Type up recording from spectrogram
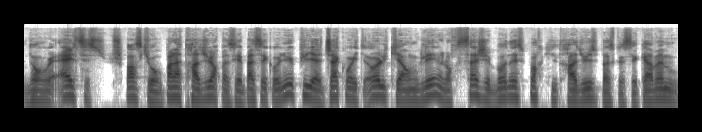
Donc, elle, je pense qu'ils vont pas la traduire parce qu'elle n'est pas assez connue. Puis, il y a Jack Whitehall qui est anglais. Alors, ça, j'ai bon espoir qu'ils traduisent parce que c'est quand même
